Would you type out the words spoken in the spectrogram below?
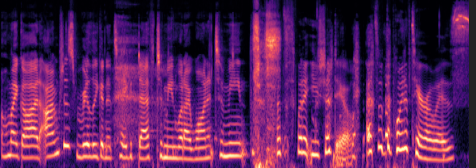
Oh my god, I'm just really going to take death to mean what I want it to mean. That's what it, you should do. That's what the point of tarot is.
